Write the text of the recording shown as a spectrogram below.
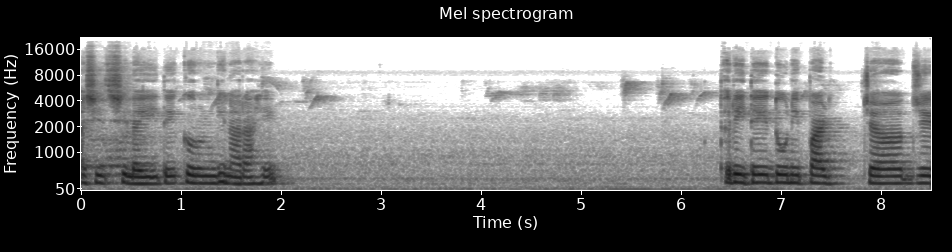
अशी शिलाई इथे करून घेणार आहे. तर इथे दोन्ही पार्टच्या जे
